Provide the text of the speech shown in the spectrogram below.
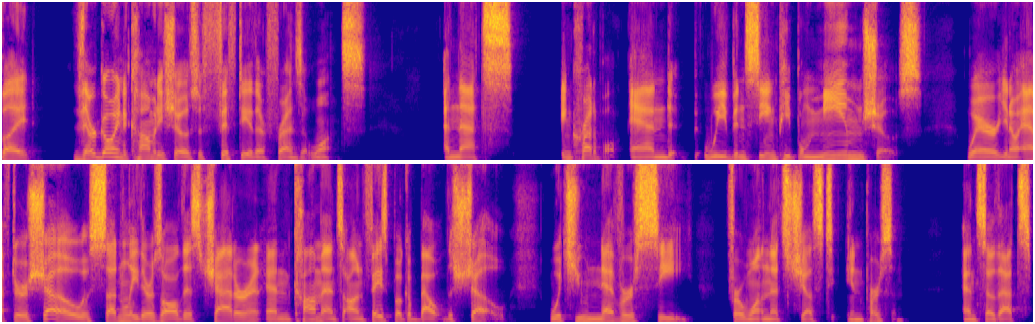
but they're going to comedy shows with 50 of their friends at once and that's incredible. And we've been seeing people meme shows where you know after a show suddenly there's all this chatter and, comments on facebook about the show which you never see for one that's just in person. And so that's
